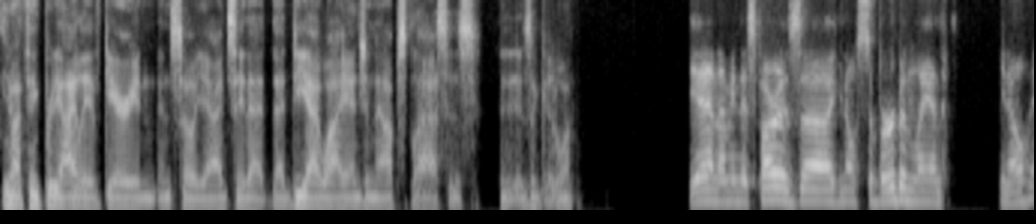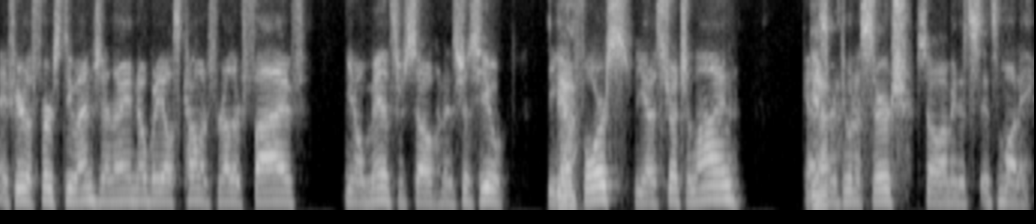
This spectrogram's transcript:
you know, I think pretty highly of Gary, and and so yeah, I'd say that that DIY engine ops class is is a good one. Yeah, and I mean, as far as uh, you know, suburban land, you know, if you're the first due engine, there ain't nobody else coming for another five, you know, minutes or so, and it's just you. You got to force, you got to stretch a line, got to yeah. start doing a search. So I mean, it's it's money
